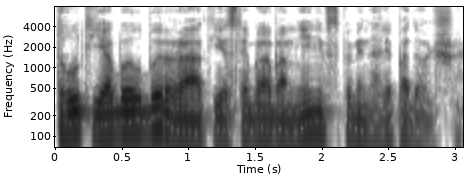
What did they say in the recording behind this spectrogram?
тут я был бы рад, если бы обо мне не вспоминали подольше.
